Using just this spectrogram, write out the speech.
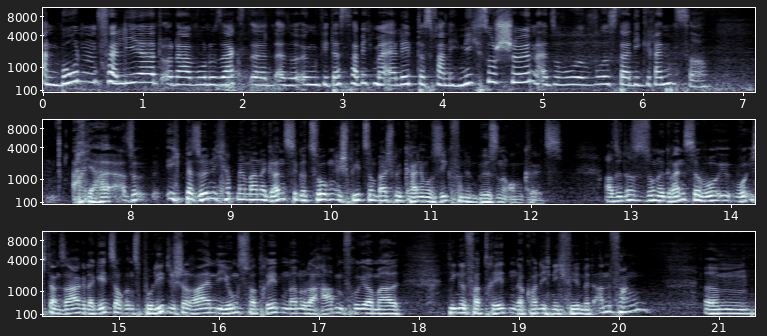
an Boden verliert oder wo du sagst, äh, also irgendwie, das habe ich mal erlebt, das fand ich nicht so schön. Also wo, wo ist da die Grenze? Ach ja, also ich persönlich habe mir mal eine Grenze gezogen. Ich spiele zum Beispiel keine Musik von den bösen Onkels. Also das ist so eine Grenze, wo, wo ich dann sage, da geht es auch ins Politische rein. Die Jungs vertreten dann oder haben früher mal Dinge vertreten, da konnte ich nicht viel mit anfangen. Ähm,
